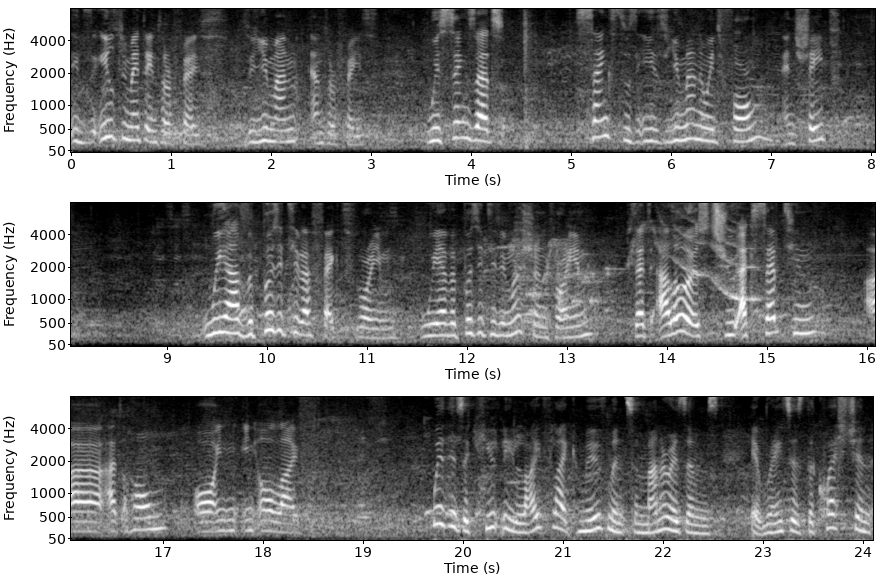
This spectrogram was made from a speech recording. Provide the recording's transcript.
it's the ultimate interface, the human interface. We think that thanks to his humanoid form and shape, we have a positive effect for him. We have a positive emotion for him that allow us to accept him uh, at home or in, in our life. With his acutely lifelike movements and mannerisms, it raises the question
